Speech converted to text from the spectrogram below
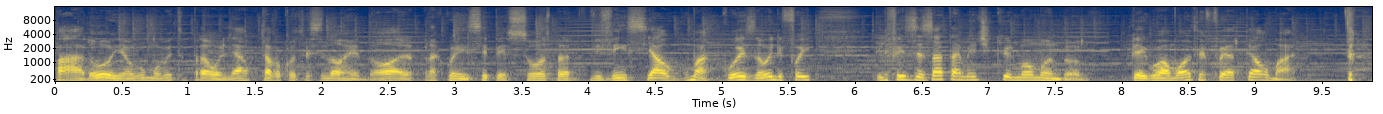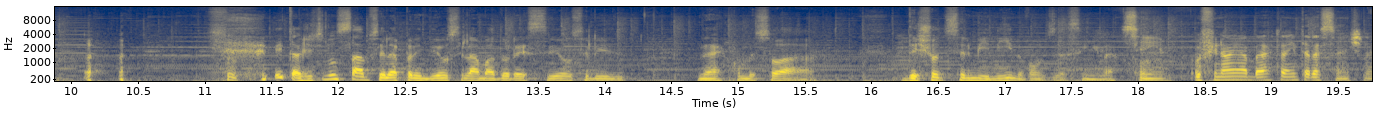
parou em algum momento pra olhar o que estava acontecendo ao redor, pra conhecer pessoas, pra vivenciar alguma coisa, ou ele foi, ele fez exatamente o que o irmão mandou. Pegou a moto e foi até o mar. então, a gente não sabe se ele aprendeu, se ele amadureceu, se ele, né, começou a deixou de ser menino, vamos dizer assim, né? Sim. O final em aberto é interessante, né?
